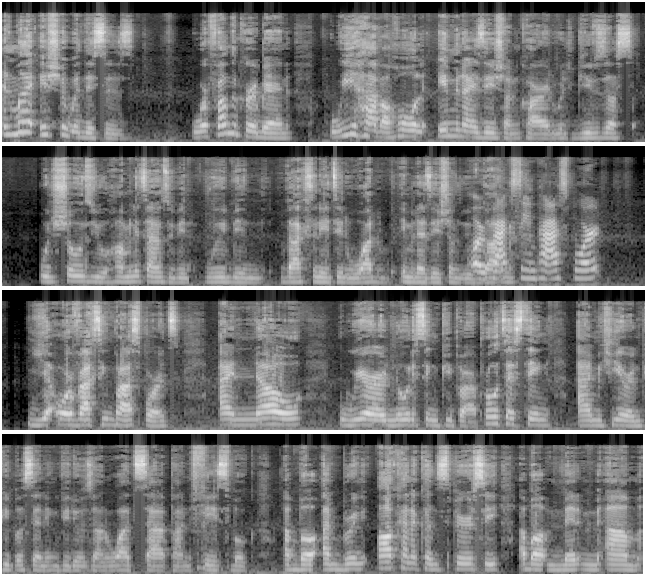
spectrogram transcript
And my issue with this is, we're from the Caribbean. We have a whole immunization card which gives us, which shows you how many times we've been we've been vaccinated, what immunizations we've got. Or gotten, vaccine passport. Yeah, or vaccine passports. I now we're noticing people are protesting. I'm hearing people sending videos on WhatsApp and Facebook about and bring all kind of conspiracy about med, um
